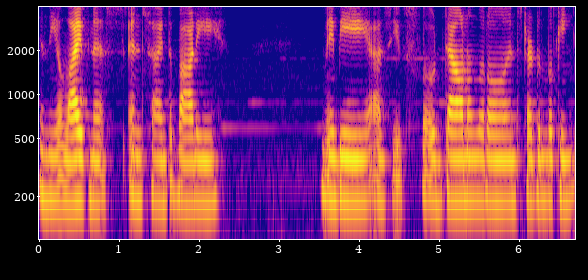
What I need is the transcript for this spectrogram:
in the aliveness inside the body. Maybe as you've slowed down a little and started looking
